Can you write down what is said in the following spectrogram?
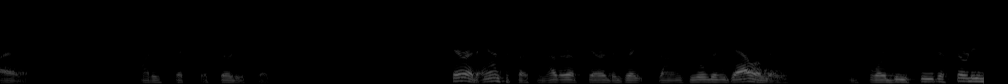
Pilate, 26 to 36. Herod Antipas, another of Herod the Great's sons, ruled in Galilee from 4 BC to 39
